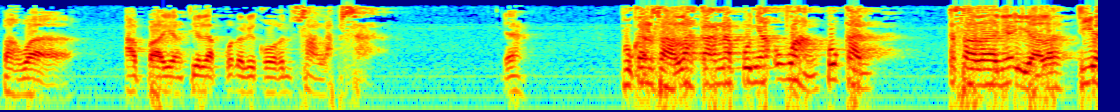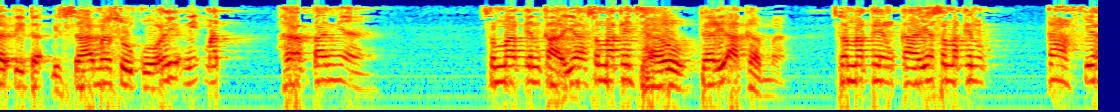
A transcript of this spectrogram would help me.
bahwa apa yang dilakukan oleh korun salah besar. Ya. Bukan salah karena punya uang, bukan Kesalahannya ialah dia tidak bisa mensyukuri nikmat hartanya. Semakin kaya, semakin jauh dari agama. Semakin kaya, semakin kafir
